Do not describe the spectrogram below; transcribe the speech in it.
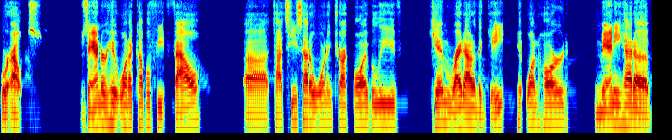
were outs. Xander hit one a couple feet foul. Uh, Tatis had a warning track ball, I believe. Kim, right out of the gate, hit one hard. Manny had a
